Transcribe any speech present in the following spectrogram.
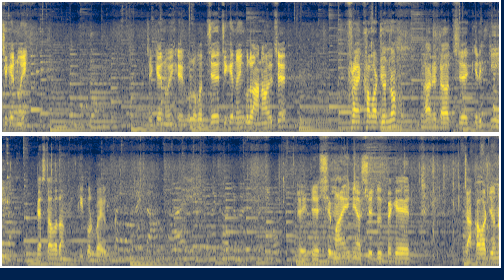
চিকেন উইং। চিকেন উইং, এগুলো হচ্ছে, চিকেন উইংগুলো আনা হয়েছে ফ্রাই খাওয়ার জন্য। আর এটা হচ্ছে, এটা কি পেস্তা বাদাম? কি করবা এগুলো। এই যে সেমাই নিয়ে আসছে, দুই প্যাকেট। চা খাওয়ার জন্য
